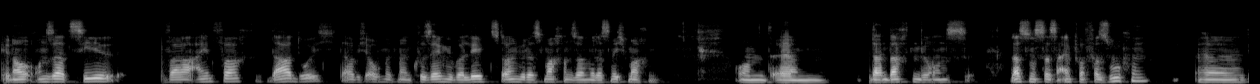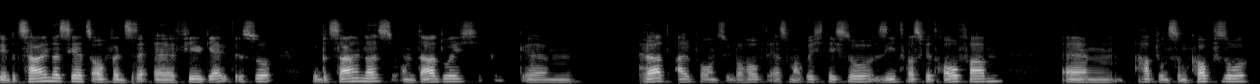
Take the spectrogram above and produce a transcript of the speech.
genau unser Ziel war einfach dadurch, da habe ich auch mit meinem Cousin überlegt, sollen wir das machen, sollen wir das nicht machen. Und ähm, dann dachten wir uns, lass uns das einfach versuchen. Äh, wir bezahlen das jetzt, auch wenn es äh, viel Geld ist so. Wir bezahlen das und dadurch ähm, hört Alpa uns überhaupt erstmal richtig so, sieht, was wir drauf haben, ähm, hat uns im Kopf so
